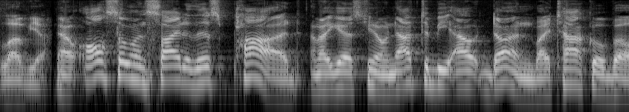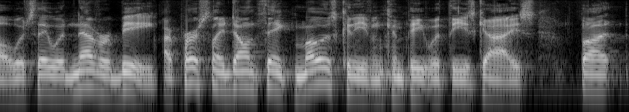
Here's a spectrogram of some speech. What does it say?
Love you. Now, also inside of this pod, and I guess, you know, not to be outdone by Taco Bell, which they would never be, I personally don't think Moe's can even compete with these guys but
